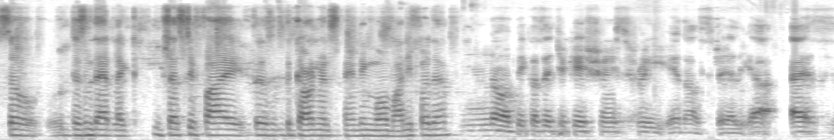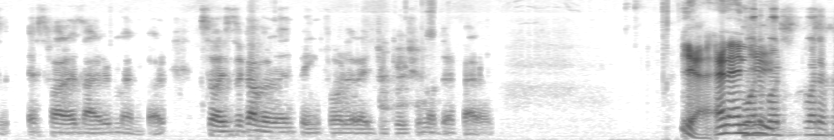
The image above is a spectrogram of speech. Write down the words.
So doesn't that like justify the, the government spending more money for them? No, because education is free in Australia, as as far as I remember. So it's the government paying for their education, not their parents. Yeah, and and what you, about what? ab-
